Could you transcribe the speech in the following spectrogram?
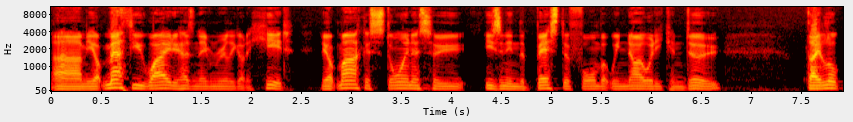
Um, you got Matthew Wade, who hasn't even really got a hit. You got Marcus Stoinis, who isn't in the best of form, but we know what he can do. They look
